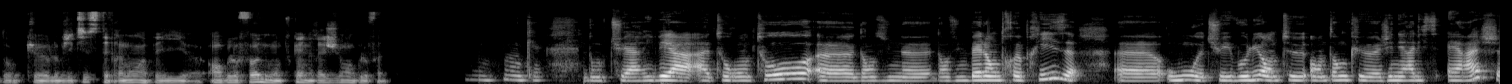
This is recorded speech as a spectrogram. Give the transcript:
Donc, euh, l'objectif, c'était vraiment un pays euh, anglophone ou en tout cas une région anglophone. Ok. Donc tu es arrivé à, Toronto euh, dans une dans une belle entreprise où tu évolues en, te, en tant que généraliste RH.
